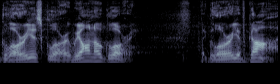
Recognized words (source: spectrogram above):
Glory is glory. We all know glory. The glory of God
